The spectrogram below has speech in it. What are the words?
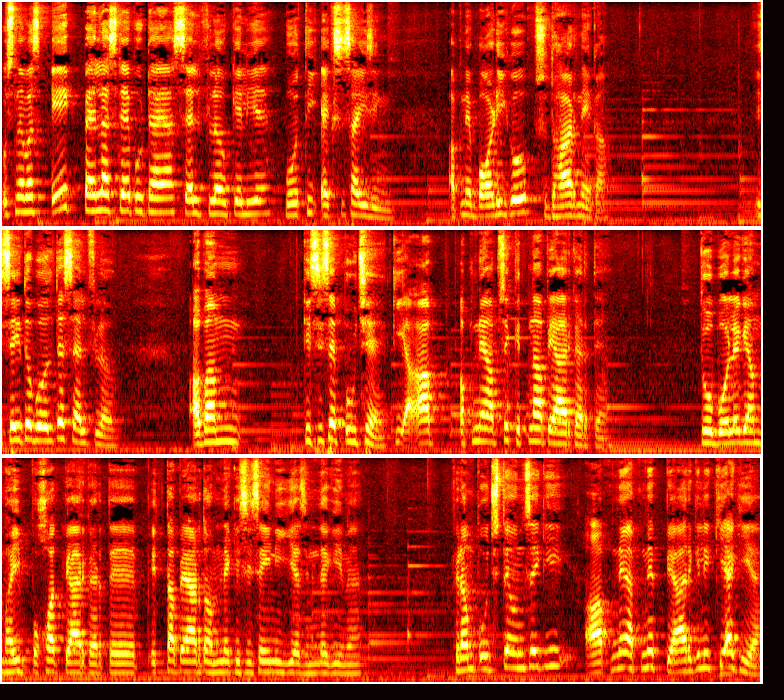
उसने बस एक पहला स्टेप उठाया सेल्फ लव के लिए, वो थी एक्सरसाइजिंग अपने बॉडी को सुधारने का। इसे ही तो बोलते सेल्फ लव अब हम किसी से पूछें कि आप अपने आप से कितना प्यार करते हैं। तो बोलेगे हम भाई बहुत प्यार करते हैं, इतना प्यार तो हमने किसी से ही नहीं किया ज़िंदगी में। फिर हम पूछते हैं उनसे कि आपने अपने प्यार के लिए क्या किया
